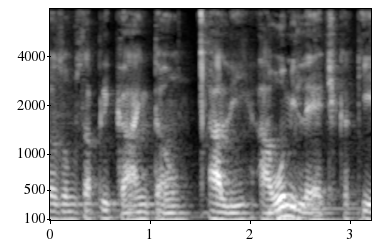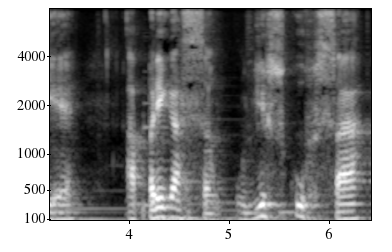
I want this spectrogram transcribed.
nós vamos aplicar então ali a homilética, que é a pregação, o discursar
